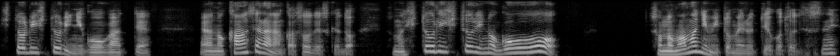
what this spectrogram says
一人一人に業があって、あの、カウンセラーなんかそうですけど、その一人一人の業をそのままに認めるっていうことですね。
